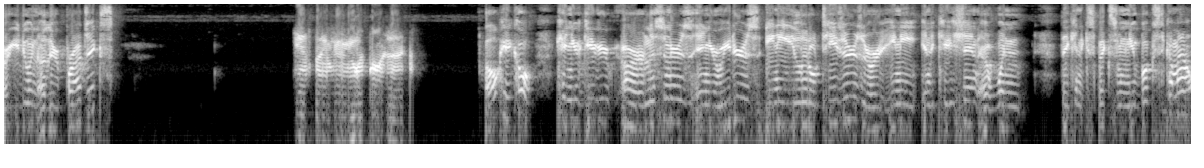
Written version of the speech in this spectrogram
are you doing other projects? Yes, I'm doing more projects. Okay, cool. Can you give your, our listeners and your readers any little teasers or any indication of when they can expect some new books to come out?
